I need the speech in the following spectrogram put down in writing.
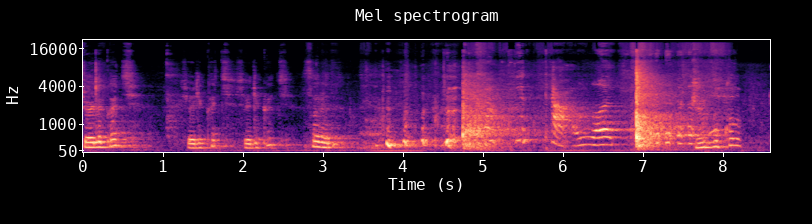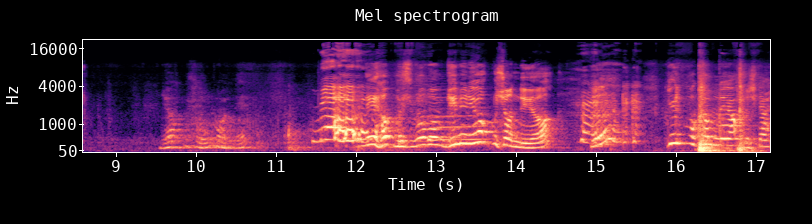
Şöyle kaç. Şöyle kaç. Şöyle kaç. Sar hadi. Gel bakalım. Ne yapmış oğlum anne? Ne? Ne yapmış babam? Gene ne yapmış anne ya? He? Gel bakalım ne yapmış gel.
